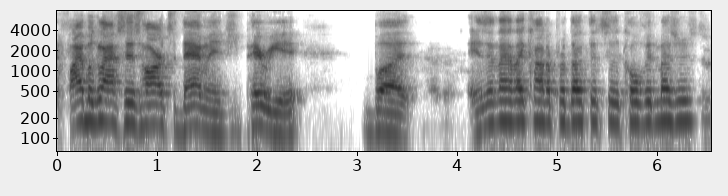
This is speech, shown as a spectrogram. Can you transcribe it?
fiberglass is hard to damage, period. But isn't that like kind of productive to the COVID measures? So,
